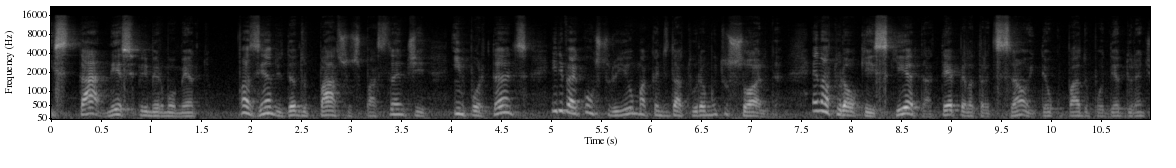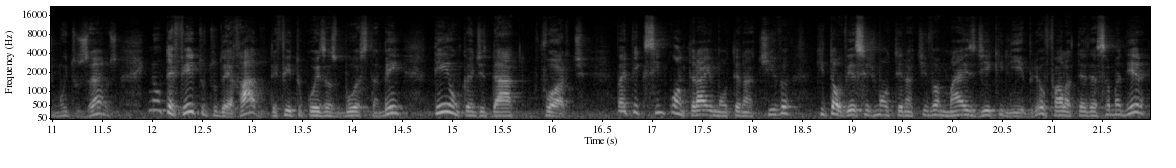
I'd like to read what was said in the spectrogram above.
estar nesse primeiro momento fazendo e dando passos bastante importantes, ele vai construir uma candidatura muito sólida. É natural que a esquerda, até pela tradição e ter ocupado o poder durante muitos anos, e não ter feito tudo errado, ter feito coisas boas também, tenha um candidato forte. Vai ter que se encontrar uma alternativa que talvez seja uma alternativa mais de equilíbrio. Eu falo até dessa maneira,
